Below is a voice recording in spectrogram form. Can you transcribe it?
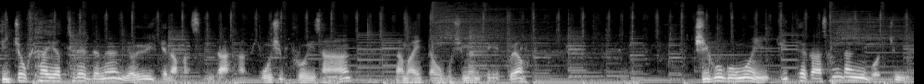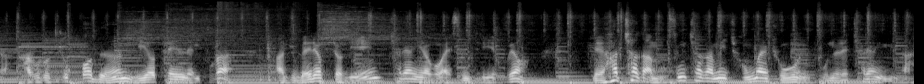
뒤쪽 타이어 트레드는 여유 있게 남았습니다. 한 50% 이상 남아있다고 보시면 되겠고요. G90은 이 뒤태가 상당히 멋집니다. 가로로 쭉 뻗은 리어 테일 램프가 아주 매력적인 차량이라고 말씀드리겠고요. 네, 하차감, 승차감이 정말 좋은 오늘의 차량입니다.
